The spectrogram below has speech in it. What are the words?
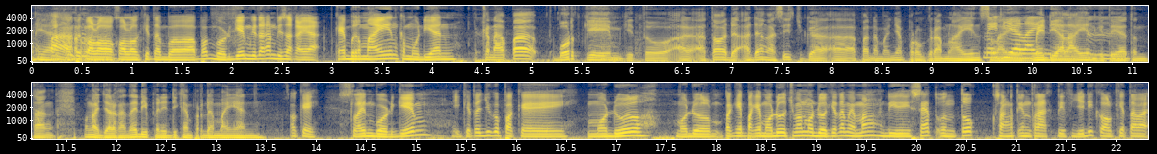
Ya, tapi kalau kalau kita bawa apa board game kita kan bisa kayak kayak bermain kemudian Kenapa board game gitu A- atau ada ada nggak sih juga eh, apa namanya program lain selain Media lain media ya. lain gitu ya Mm-mm. tentang mengajarkan tadi pendidikan perdamaian. Oke, selain board game, ya kita juga pakai modul, modul pakai pakai modul, cuman modul kita memang di set untuk sangat interaktif. Jadi kalau kita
